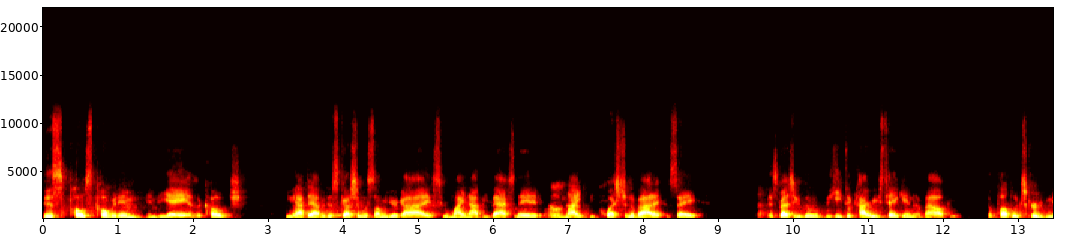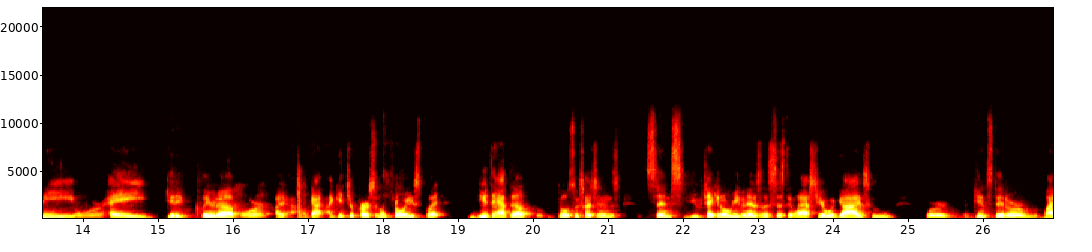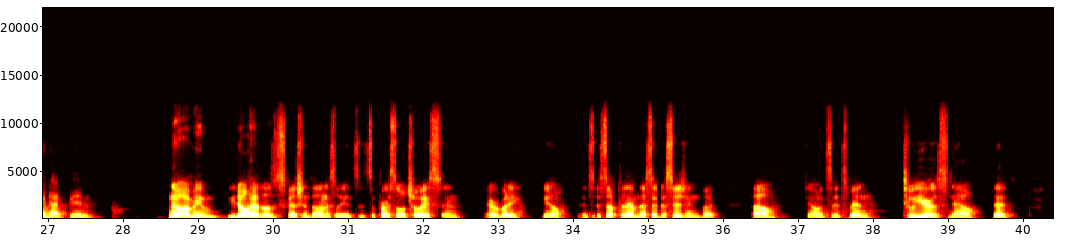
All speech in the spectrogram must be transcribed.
this post-COVID in NBA as a coach, you have to have a discussion with some of your guys who might not be vaccinated or might be questioned about it to say, especially the, the heat that Kyrie's taken about the public scrutiny or hey, get it cleared up or I, I got I get your personal choice, but you have to have to, those discussions since you've taken over even as an assistant last year with guys who were against it or might not have been? No, I mean you don't have those discussions. Honestly, it's it's a personal choice, and everybody, you know, it's it's up to them. That's their decision. But um, you know, it's it's been two years now that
